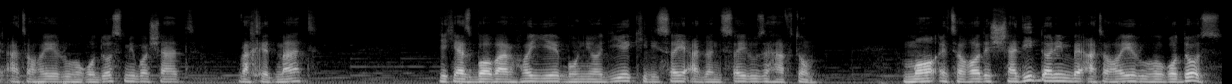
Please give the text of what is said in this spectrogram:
عطاهای روح قدس می باشد و خدمت. یکی از باورهای بنیادی کلیسای ادونتیستای روز هفتم. ما اعتقاد شدید داریم به عطاهای روح قدس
